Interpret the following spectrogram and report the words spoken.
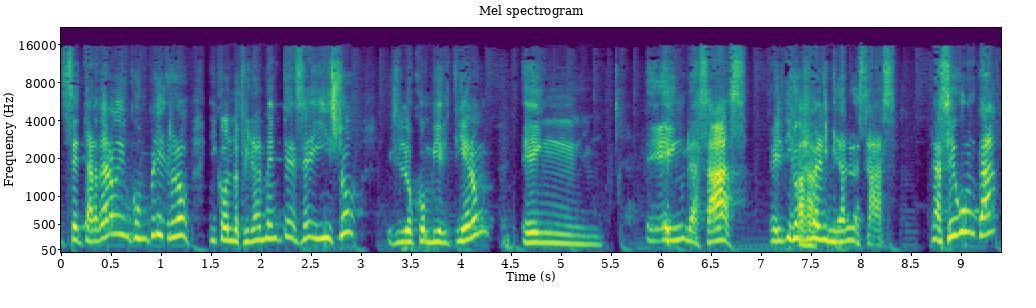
Se tardaron en cumplirlo y cuando finalmente se hizo, lo convirtieron en, en las AS. Él dijo que iba a eliminar las AS. La segunda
